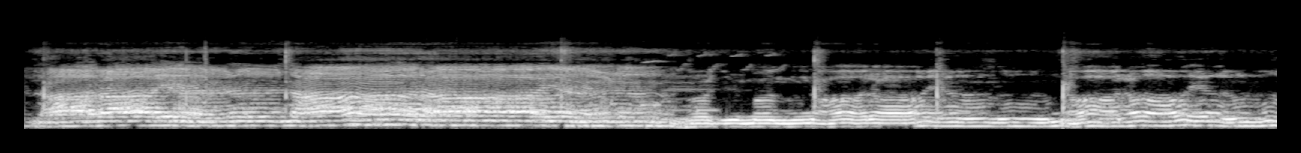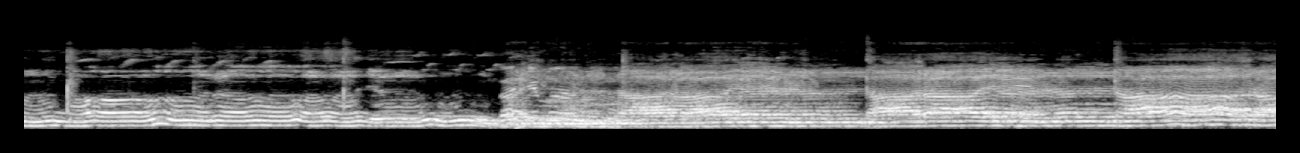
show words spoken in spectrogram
નારાયણ નારાયણ ભજમન નારાયણ નારાયણ નારાયણ ભજમન નારાયણ નારાયણ નારાયણ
